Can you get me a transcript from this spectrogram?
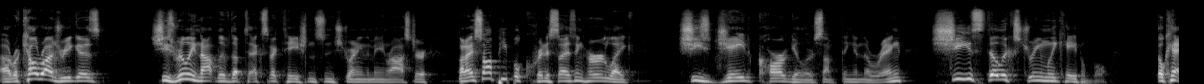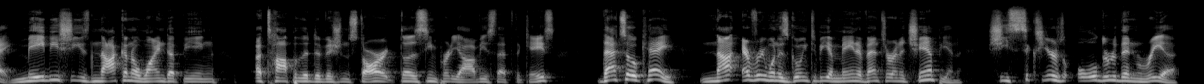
Uh, Raquel Rodriguez, she's really not lived up to expectations since joining the main roster, but I saw people criticizing her like she's Jade Cargill or something in the ring. She's still extremely capable. Okay, maybe she's not going to wind up being a top of the division star. It does seem pretty obvious that's the case. That's okay. Not everyone is going to be a main eventer and a champion. She's six years older than Rhea.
